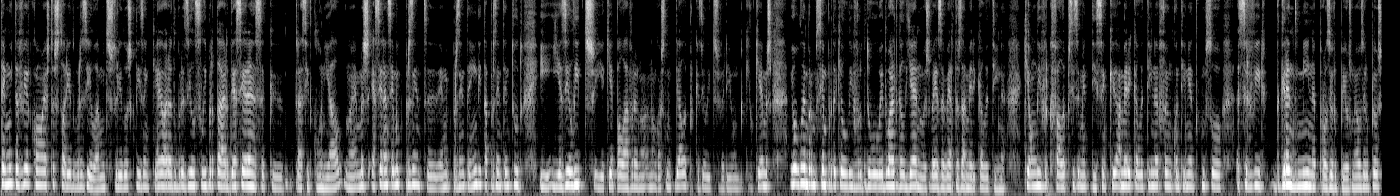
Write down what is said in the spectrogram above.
tem muito a ver com esta história do Brasil. Há muitos historiadores que dizem que é hora do Brasil se libertar dessa herança que terá sido colonial, não é? Mas essa herança é muito presente, é muito presente ainda e está presente em tudo. E, e as elites, e aqui a palavra não, não gosto muito dela porque as elites variam daquilo que é, mas eu lembro-me lembro-me sempre daquele livro do Eduardo Galeano, As Veias Abertas da América Latina, que é um livro que fala precisamente disso, em que a América Latina foi um continente que começou a servir de grande mina para os europeus. Não é? Os europeus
